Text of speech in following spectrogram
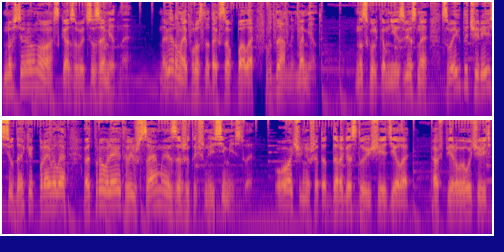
но все равно сказывается заметно. Наверное, просто так совпало в данный момент. Насколько мне известно, своих дочерей сюда, как правило, отправляют лишь самые зажиточные семейства. Очень уж это дорогостоящее дело, а в первую очередь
